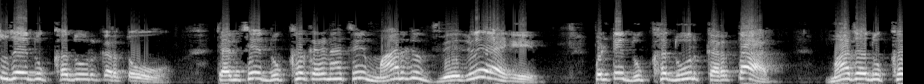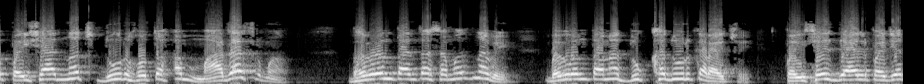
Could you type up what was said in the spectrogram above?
तुझे दुःख दूर करतो. त्यांचे दुःख करण्याचे मार्ग वेगळे आहेत पण ते दुःख दूर करतात. माझं दुःख पैशानच दूर होतं हा माझा समज भगवंतांचा समज नव्हे. भगवंतांना दुःख दूर करायचे. पैसेच द्यायला पाहिजेत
